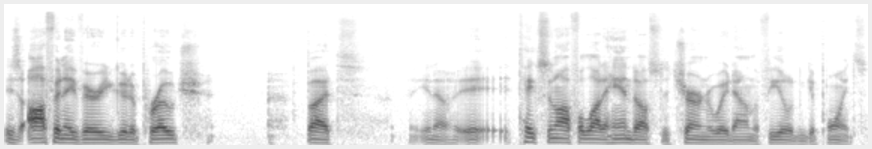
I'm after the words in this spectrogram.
is often a very good approach, but you know, it, it takes an awful lot of handoffs to churn their way down the field and get points.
